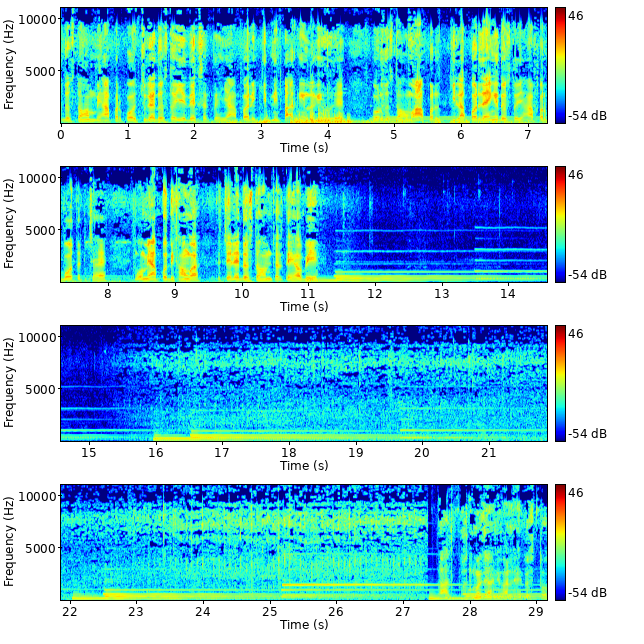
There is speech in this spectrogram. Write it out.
तो दोस्तों हम यहाँ पर पहुँच चुके हैं। दोस्तों ये देख सकते हैं यहाँ पर कितनी पार्किंग लगी हुई है। और दोस्तों हम वहाँ पर किला पर जाएँगे। दोस्तों यहाँ पर बहुत अच्छा है। वो मैं आपको दिखाऊँगा। तो चलिए दोस्तों हम चलते हैं अभी। तो आज बहुत मज़ा आने वाला है दोस्तों।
